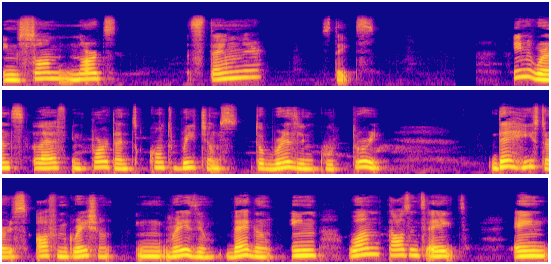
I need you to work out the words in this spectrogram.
in some northeastern states. Immigrants left important contributions to Brazilian culture. The histories of immigration in Brazil began in 1008 and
